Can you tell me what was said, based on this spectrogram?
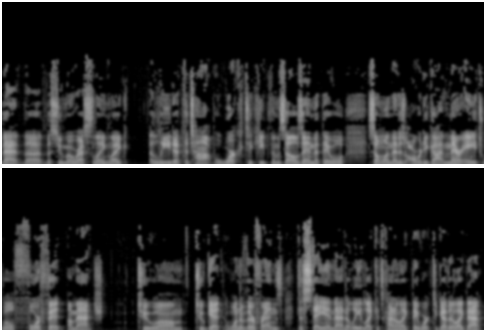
that the the sumo wrestling like elite at the top work to keep themselves in that they will someone that has already gotten their eight will forfeit a match to um to get one of their friends to stay in that elite. Like it's kind of like they work together like that.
